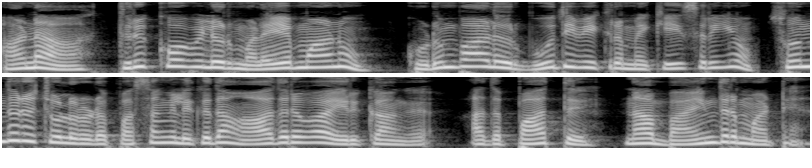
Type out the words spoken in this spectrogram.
ஆனா திருக்கோவிலூர் மலையமானும் கொடும்பாலூர் பூதி விக்ரம கேசரியும் சுந்தர சோழரோட பசங்களுக்கு தான் ஆதரவா இருக்காங்க. அதை பார்த்து நான் பயந்துட மாட்டேன்.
